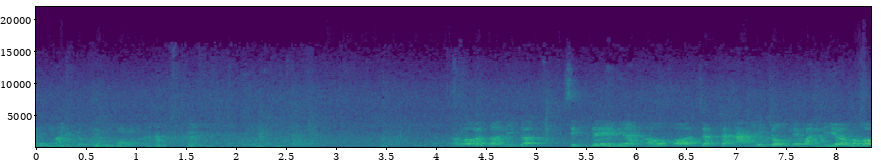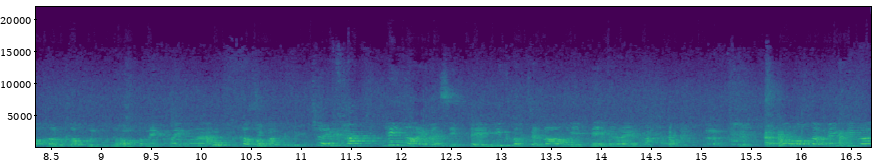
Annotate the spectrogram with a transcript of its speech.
มุ่งมั่นกับคุณหมอมาก เขาบอกว่าตอนนี้ก็สิบเพลงเนี่ยเขาขอจะจะอ่านให้จบในวันเดียวเขาบอกเขารู้ว่าคุณอุดมก็ไม่ค่อยว่าเขาบอกว่าช่วยคัดให้หน่อยว่าสิบเพลงที่เขาจะร้องมีเพลงอะไรบ้างเขาบอกแบบไม่คิดว่า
